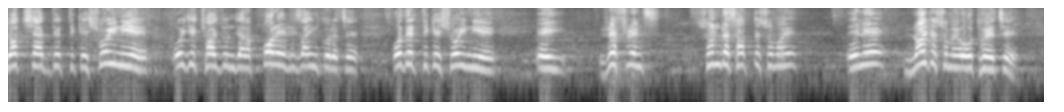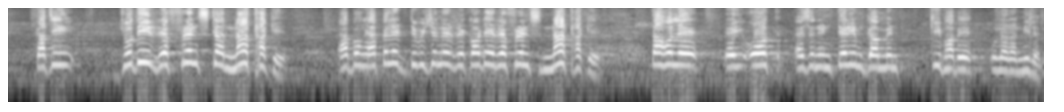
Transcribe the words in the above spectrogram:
জজ সাহেবদের থেকে সই নিয়ে ওই যে ছয়জন যারা পরে রিজাইন করেছে, ওদের থেকে সই নিয়ে এই রেফারেন্স সন্ধ্যা সাতটার সময় এনে নয়টার সময় ওথ হয়েছে। কাজী, যদি রেফারেন্সটা না থাকে এবং অ্যাপেলেট ডিভিশনের রেকর্ডে রেফারেন্স না থাকে, তাহলে এই oath as an interim government কীভাবে ওনারা নিলেন?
